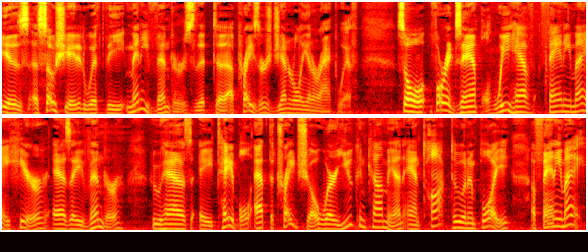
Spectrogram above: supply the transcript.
is associated with the many vendors that uh, appraisers generally interact with. So, for example, we have Fannie Mae here as a vendor who has a table at the trade show where you can come in and talk to an employee of Fannie Mae.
